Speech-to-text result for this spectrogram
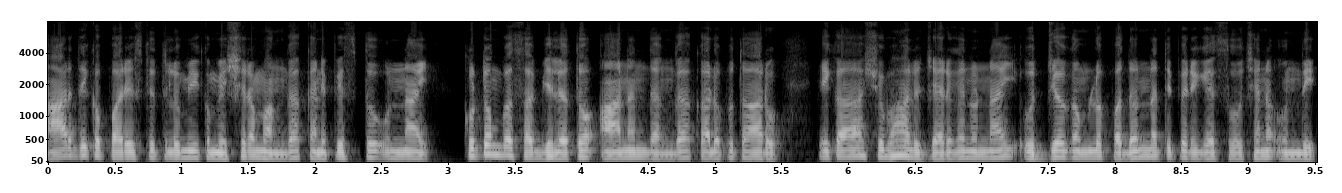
ఆర్థిక పరిస్థితులు మీకు మిశ్రమంగా కనిపిస్తూ ఉన్నాయి. కుటుంబ సభ్యులతో ఆనందంగా కలుపుతారు ఇక శుభాలు జరగనున్నాయి. ఉద్యోగంలో పదోన్నతి పెరిగే సూచన ఉంది.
